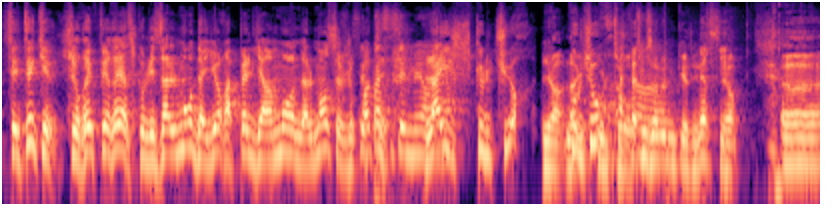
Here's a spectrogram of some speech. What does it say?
C'était se référer à ce que les Allemands, d'ailleurs, appellent, il y a un mot en allemand, je crois que c'est Leichkultur. Ja, Leichkultur. Merci. Euh,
